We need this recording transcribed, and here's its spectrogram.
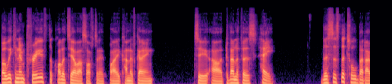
but we can improve the quality of our software by kind of going to our developers hey this is the tool that I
